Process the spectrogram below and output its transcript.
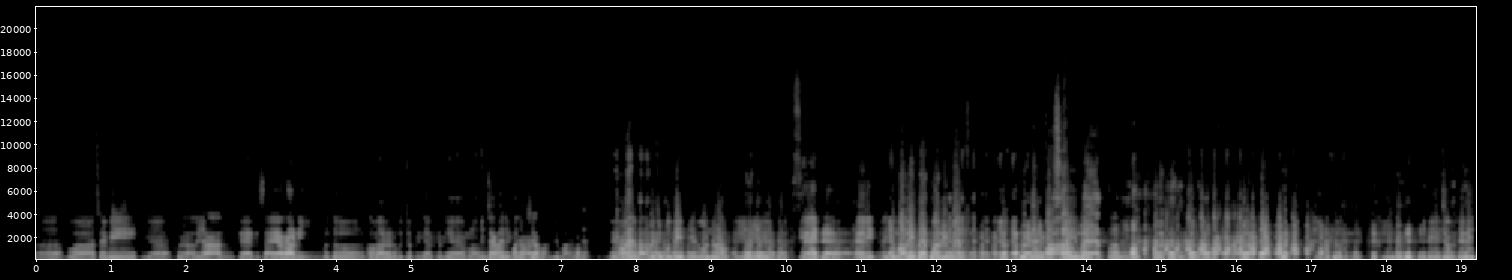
Nah, gua Semi. ya, Kue Aryan. dan saya Roni. betul. Kemarin Ucup ini akhirnya Ini melangsungkan cewek di pojok siapa? Diem aja. Oh, yang baju putih, yang gondrong. Si ada. Hey, Itu Maribet, Maribet. Dan pasar Paribet rembut. Iya, Cup. Jadi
